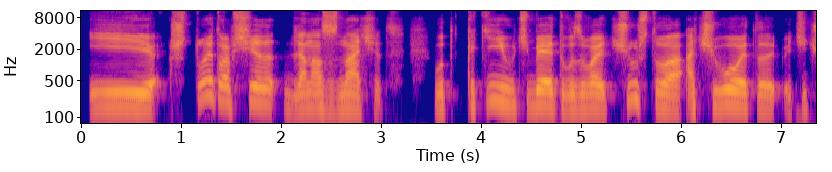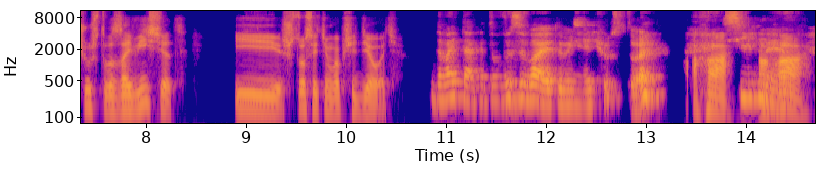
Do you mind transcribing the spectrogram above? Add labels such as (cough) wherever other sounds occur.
и что это вообще для нас значит? Вот какие у тебя это вызывают чувства, от чего это, эти чувства зависят, и что с этим вообще делать? Давай так, это вызывает у меня чувства ага, сильные. Ага.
